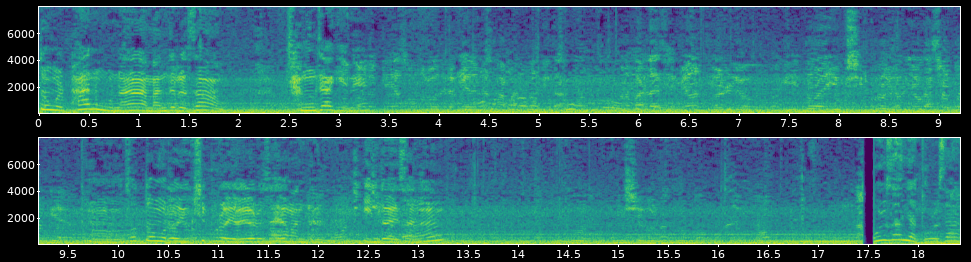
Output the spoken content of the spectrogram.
제품을 파는구나 만들어서 장작이네 이렇게 손으로 이렇게 하면 다 만듭니다. 말라지면 연료. 여기 인도의 60% 연료가 설탕이에요. 음, 소똥으로 60% 연료를 사용한다 인도에서는 그 음식을 만들고 돌산이야 돌산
